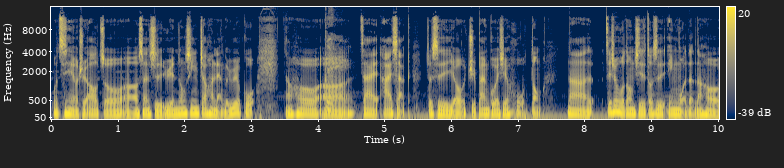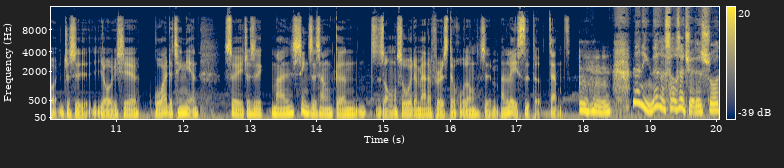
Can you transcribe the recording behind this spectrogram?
我之前有去澳洲呃算是语言中心交换两个月过，然后呃在 ISAC 就是有举办过一些活动。那这些活动其实都是英文的，然后就是有一些国外的青年，所以就是蛮性质上跟这种所谓的 Meta First 的活动是蛮类似的这样子。嗯哼，那你那个时候是觉得说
